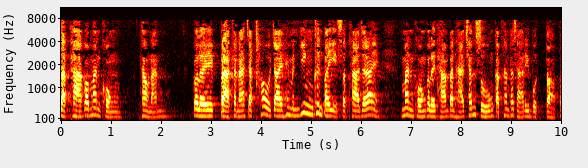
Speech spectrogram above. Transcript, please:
ศรัทธาก็มั่นคงเท่านั้น ก็เลยปรารถนาจะเข้าใจให้มันยิ่งขึ้นไปอีกศรัทธาจะได้มั่นคงก็เลยถามปัญหาชั้นสูงกับท่านภาษารีบุตรต่อไป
